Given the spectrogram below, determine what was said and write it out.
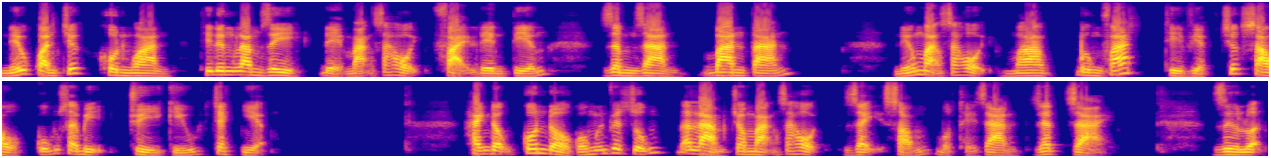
nếu quan chức khôn ngoan thì đừng làm gì để mạng xã hội phải lên tiếng, dầm dàn, ban tán. Nếu mạng xã hội mà bùng phát thì việc trước sau cũng sẽ bị truy cứu trách nhiệm. Hành động côn đồ của Nguyễn Viết Dũng đã làm cho mạng xã hội dậy sóng một thời gian rất dài. Dư luận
